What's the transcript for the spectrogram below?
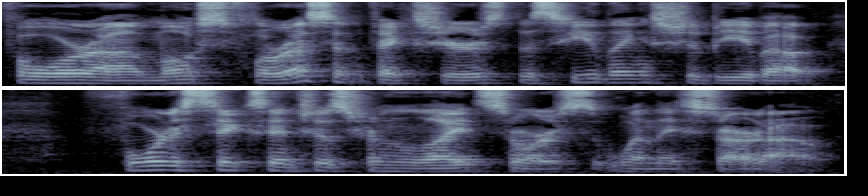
For uh, most fluorescent fixtures, the seedlings should be about four to six inches from the light source when they start out.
